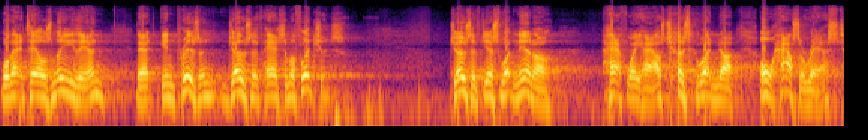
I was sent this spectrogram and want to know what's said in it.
Well, that tells me then that in prison, Joseph had some afflictions. Joseph just wasn't in a halfway house, Joseph wasn't uh, on house arrest.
